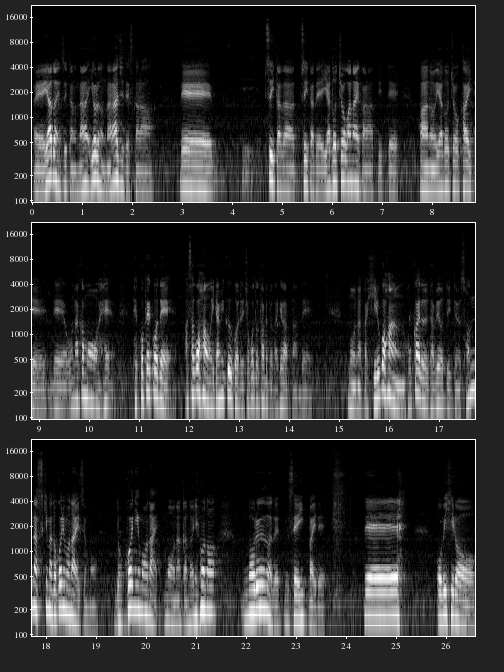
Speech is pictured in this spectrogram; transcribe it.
えー宿に着いたの夜の7時ですから。で着いただ着いたで宿帳がないからって言ってあの宿帳書いてでお腹もへペコペコで朝ごはんを伊丹空港でちょこっと食べただけだったんでもうなんか昼ご飯北海道で食べようって言ってもそんな隙間どこにもないですよもう。どこにもない。もうなんか乗り物乗るので精一杯で。で帯広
